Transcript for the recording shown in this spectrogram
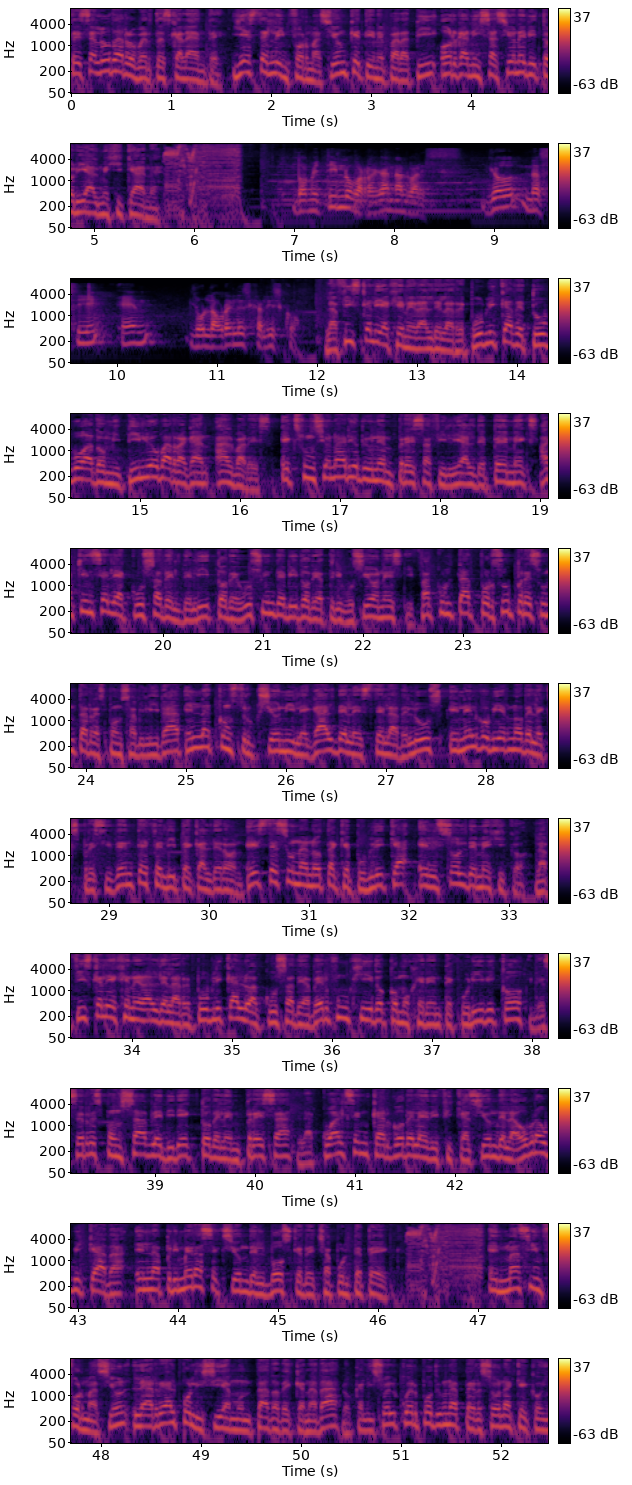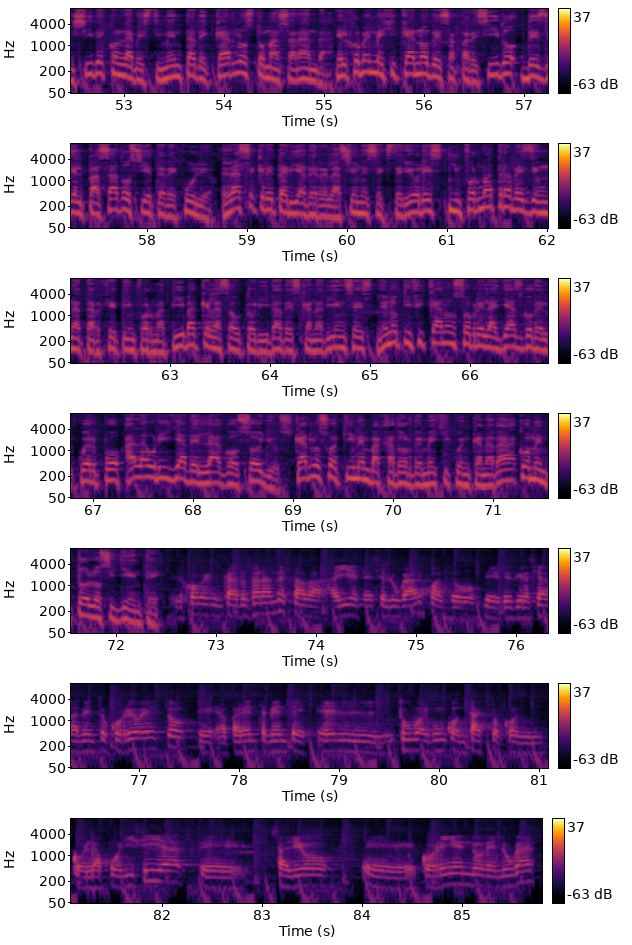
Te saluda Roberto Escalante y esta es la información que tiene para ti Organización Editorial Mexicana. Domitilo Barragán Álvarez. Yo nací en Los Laureles, Jalisco. La Fiscalía General de la República detuvo a Domitilio Barragán Álvarez, exfuncionario de una empresa filial de Pemex, a quien se le acusa del delito de uso indebido de atribuciones y facultad por su presunta responsabilidad en la construcción ilegal de la Estela de Luz en el gobierno del expresidente Felipe Calderón. Esta es una nota que publica El Sol de México. La Fiscalía General de la República lo acusa de haber fungido como gerente jurídico y de ser responsable directo de la empresa, la cual se encargó de la edificación de la obra ubicada en la primera sección del bosque de Chapultepec. En más información, la Real Policía Montada de Canadá localizó el cuerpo de una persona que coincide con la vestimenta de Carlos Tomás Aranda, el joven mexicano desaparecido desde el pasado 7 de julio. La Secretaría de Relaciones Exteriores informó a través de una tarjeta informativa que las autoridades canadienses le notificaron sobre el hallazgo del cuerpo a la orilla del lago Soyuz. Carlos Joaquín, embajador de México en Canadá, comentó lo siguiente. El joven Carlos Aranda estaba ahí en ese lugar cuando eh, desgraciadamente ocurrió esto. Eh, aparentemente él tuvo algún contacto con, con la policía, eh, salió eh, corriendo del lugar.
